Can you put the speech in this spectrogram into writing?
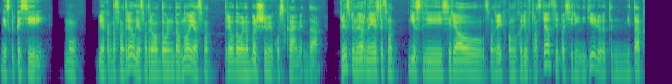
несколько серий. Ну, я когда смотрел, я смотрел довольно давно, я смотрел довольно большими кусками, да. В принципе, наверное, если, если сериал смотреть, как он выходил в трансляции по серии неделю, это не так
